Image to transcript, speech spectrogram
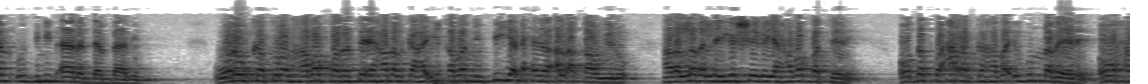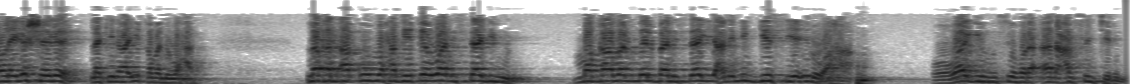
lam udnib aanan dambaabin. Walow katurad haba badate ee hadalka ha ii qabanin fiya dhexdeeda al aqaawiilu hadallada layga sheegaya haba bateene oo dadku carabka haba igu nabeene oo waxa layga sheegee laakiin ha ii qabanin waxaas laqad aquumu xaqiiqe waan istaagi buuri. Maqaaman meel baan istaagi yacni nin geesiya inuu ahaa. Oo waagii si hore aan cabsan jirin.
